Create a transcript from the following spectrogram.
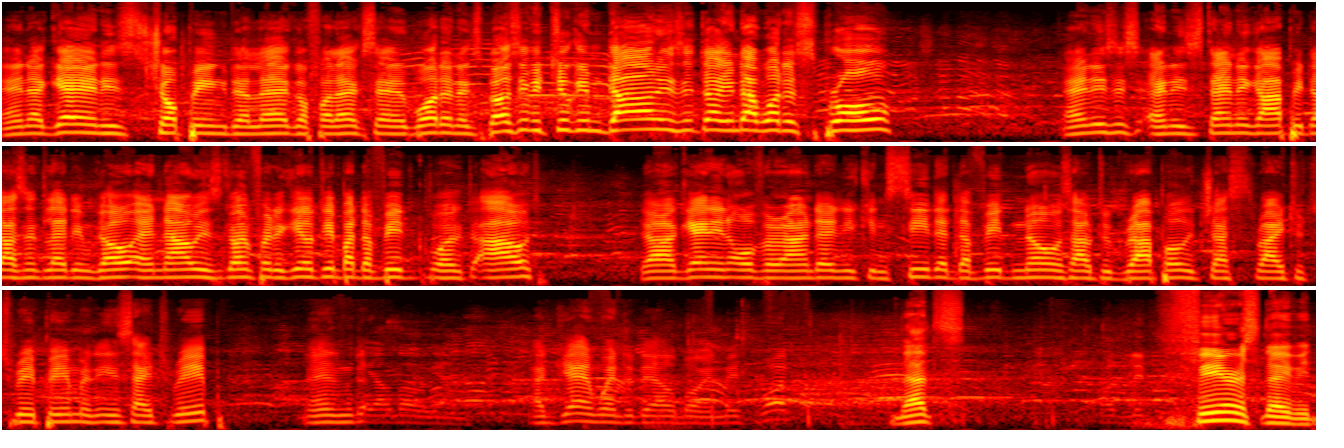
And again, he's chopping the leg of Alexei. What an explosive! He took him down. He's taking down. What a sprawl! And he's and he's standing up. He doesn't let him go. And now he's going for the guillotine, but David worked out. They are again in over under, and you can see that David knows how to grapple. He just tried to trip him, an inside trip, and again went to the elbow and missed. What? That's fierce, David.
